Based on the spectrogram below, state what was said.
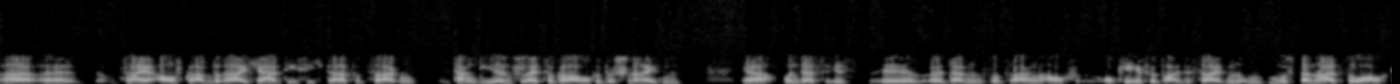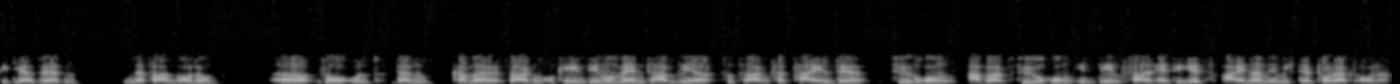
äh, äh, zwei Aufgabenbereiche hat, die sich da sozusagen tangieren, vielleicht sogar auch überschneiden. Ja, und das ist äh, dann sozusagen auch okay für beide Seiten und muss dann halt so auch geklärt werden in der Verantwortung. Äh, so, und dann kann man sagen, okay, in dem Moment haben wir sozusagen verteilte Führung, aber Führung in dem Fall hätte jetzt einer, nämlich der Product Owner.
